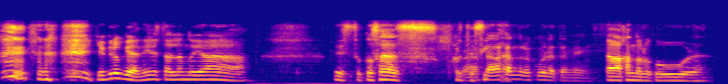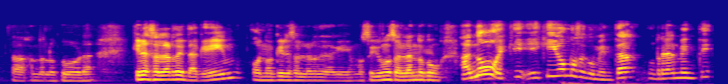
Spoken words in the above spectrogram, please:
Yo creo que Daniel está hablando ya esto, cosas Ah, está fuertecitas. bajando locura también. Está bajando locura, está bajando locura. ¿Quieres hablar de The Game o no quieres hablar de The Game? O seguimos hablando Eh, con... Ah, no, es que, es que íbamos a comentar realmente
